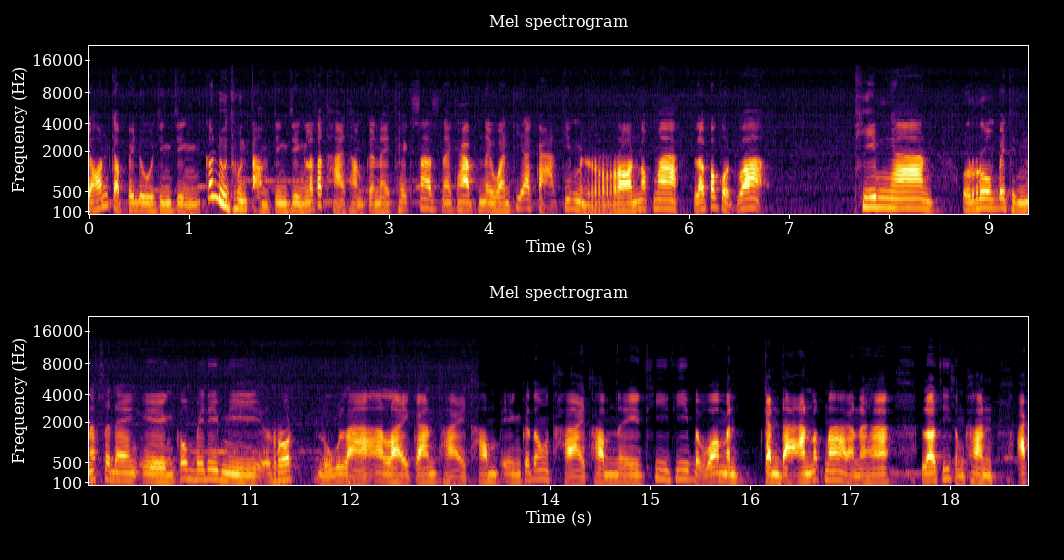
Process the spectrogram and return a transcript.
ย้อนกลับไปดูจริง ๆ ก็ดูทุนต่ำจริง ๆ แล้วก็ถ่ายทำกันในเท็กซัสนะครับในวันที่อากาศที่มันร้อนมากๆ แล้วปรากฏว่าทีมงานรวมไปถึงนักแสดงเองก็ไม่ได้มีรถหรูหราอะไรการถ่ายทำเองก็ต้องถ่ายทำในที่ที่แบบว่ามัน กันดานมากๆนะฮะ แล้วที่สำคัญอา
